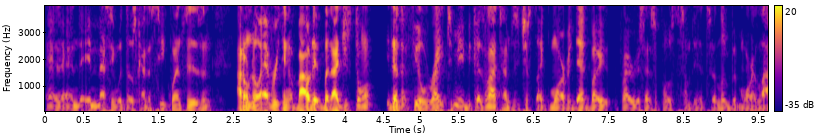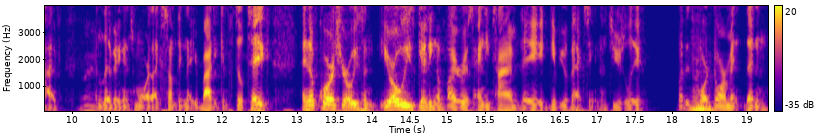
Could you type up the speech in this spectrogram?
and, and it messing with those kind of sequences. And I don't know everything about it, but I just don't, it doesn't feel right to me because a lot of times it's just like more of a dead vi- virus as opposed to something that's a little bit more alive and living. It's more like something that your body can still take. And of course, you're always, in, you're always getting a virus anytime they give you a vaccine. It's usually but it's more hmm. dormant than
